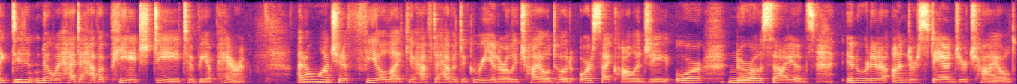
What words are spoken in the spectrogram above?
I didn't know I had to have a PhD to be a parent. I don't want you to feel like you have to have a degree in early childhood or psychology or neuroscience in order to understand your child.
